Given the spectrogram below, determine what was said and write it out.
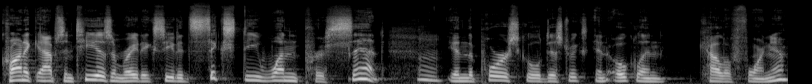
Chronic absenteeism rate exceeded 61% hmm. in the poorer school districts in Oakland, California.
